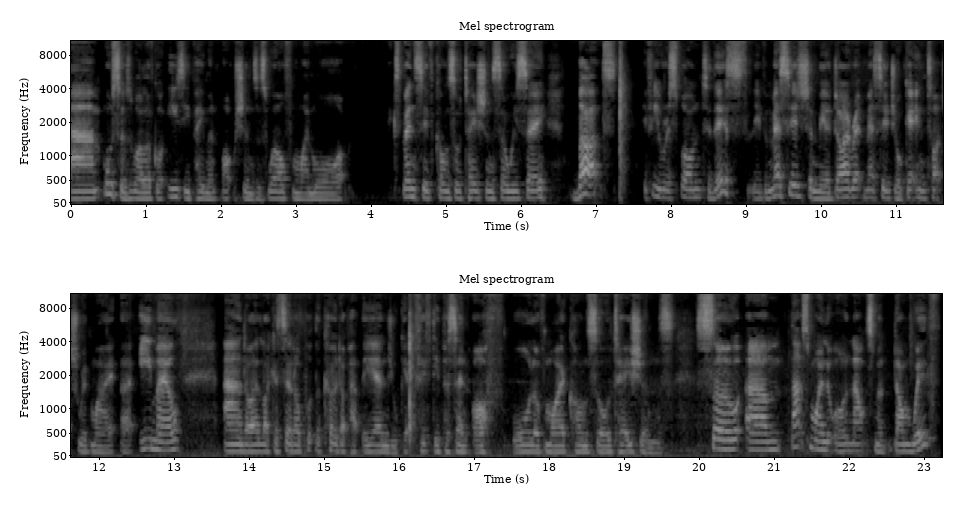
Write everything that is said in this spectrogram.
Um, also as well, I've got easy payment options as well for my more expensive consultations, so we say. But if you respond to this, leave a message, send me a direct message or get in touch with my uh, email. And I, like I said, I'll put the code up at the end. You'll get 50% off all of my consultations. So um, that's my little announcement done with.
